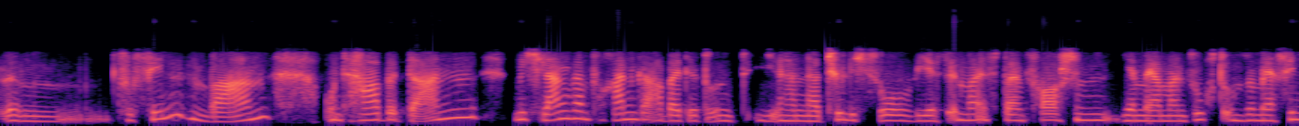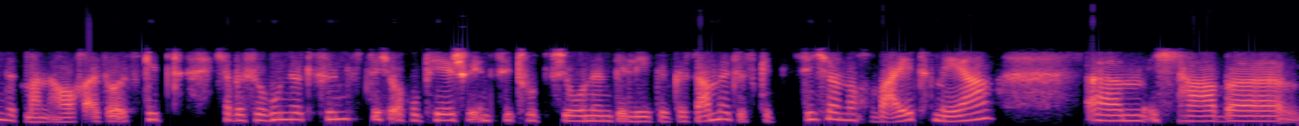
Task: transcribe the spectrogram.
ähm, zu finden waren und habe dann mich langsam vorangearbeitet und ja, natürlich so, wie es immer ist beim Forschen, je mehr man sucht, umso mehr findet man auch. Also es gibt, ich habe für 150 europäische Institutionen Belege gesammelt. Es gibt sicher noch weit mehr. Ähm, ich habe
